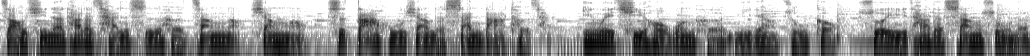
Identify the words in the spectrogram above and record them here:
早期呢，它的蚕丝和樟脑、香茅是大湖乡的三大特产。因为气候温和，雨量足够，所以它的桑树呢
